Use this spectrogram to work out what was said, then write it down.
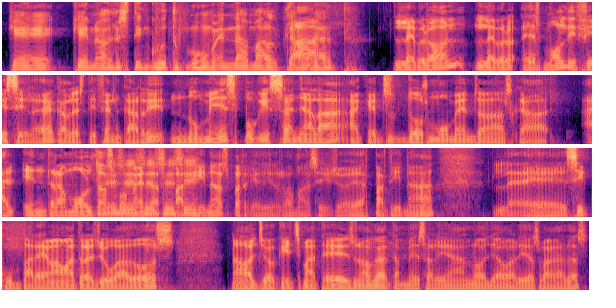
que, que no hagués tingut un moment de mal carat. Lebron, Lebron, és molt difícil eh, que l'Stephen Curry només pugui assenyalar aquests dos moments en els que entre moltes Sí, sí, sí, cometes sí, sí, sí. patines, perquè dius, home, si jo ja és patinar, eh, si comparem amb altres jugadors, no, el Jokic mateix, no, que també se li ha l'olla diverses vegades,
